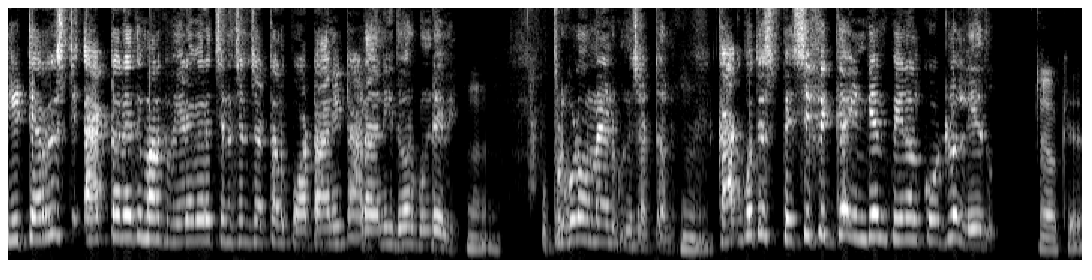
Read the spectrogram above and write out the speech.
ఈ టెర్రరిస్ట్ యాక్ట్ అనేది మనకు వేరే వేరే చిన్న చిన్న చట్టాలు పోటా అని టాడా అని ఇదివరకు ఉండేవి. ఇప్పుడు కూడా ఉన్నాయండి కొన్ని చట్టాలు. కాకపోతే స్పెసిఫిక్గా ఇండియన్ పీనల్ కోడ్లో లేదు. ఓకే.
